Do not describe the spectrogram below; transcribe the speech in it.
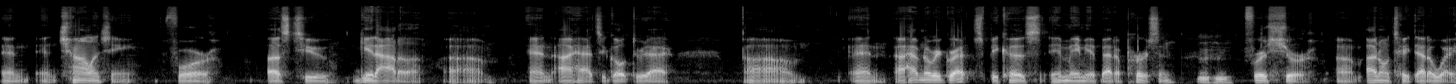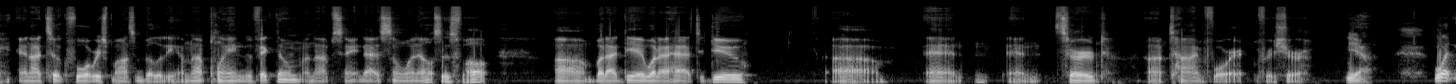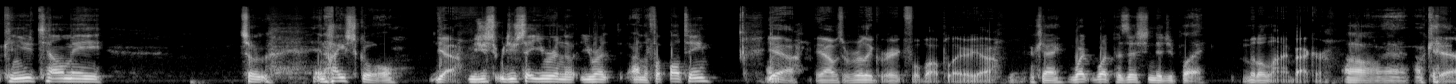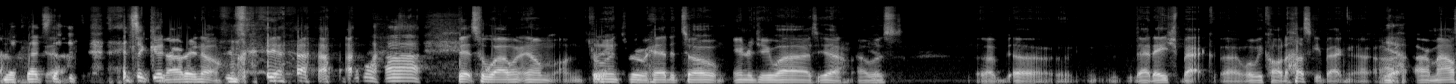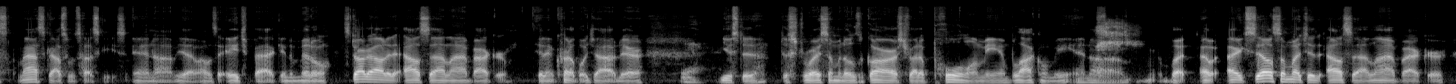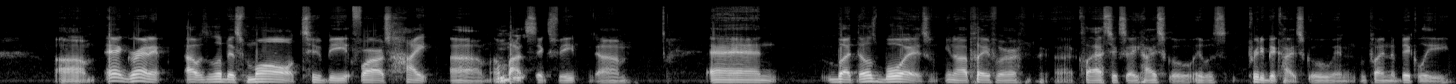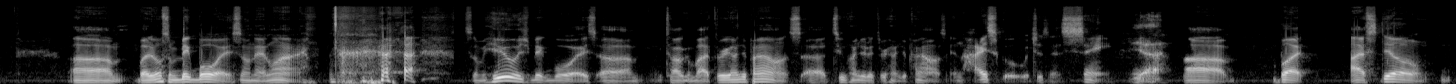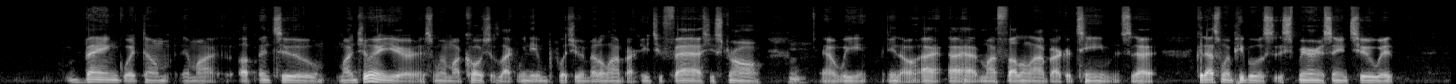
and and challenging for us to get out of. Um, and I had to go through that. Um, and I have no regrets because it made me a better person mm -hmm. for sure. Um, I don't take that away. And I took full responsibility. I'm not playing the victim. I'm not saying that it's someone else's fault. Um, but I did what I had to do um, and and served uh, time for it for sure. Yeah. What can you tell me? So, in high school, yeah, would you would you say you were in the you were on the football team? Yeah, yeah, I was a really great football player. Yeah. Okay. What what position did you play? Middle linebacker. Oh man, okay, yeah. that's yeah. That's, that's a good. I already know. yeah, that's who I am through and through, head to toe, energy wise. Yeah, I was uh, uh, that H back, uh, what we call the Husky back. Uh, yeah. Our, our mouse, mascots was Huskies, and um, yeah, I was an H back in the middle. Started out at the outside linebacker, did an incredible job there. Yeah. Used to destroy some of those guards, try to pull on me and block on me. And um, but I, I excel so much as outside linebacker. Um, and granted, I was a little bit small to be as far as height. Um, I'm mm -hmm. about mm-hmm. six feet. Um, and but those boys, you know, I played for uh, Class 6A high school. It was pretty big high school, and we played in the big league. Um, but it was some big boys on that line. some huge big boys. Um, talking about 300 pounds, uh, 200 to 300 pounds in high school, which is insane. Yeah. Um, but I still bang with them in my up into my junior year is when my coach was like, "We need to put you in middle linebacker. You're too fast. You're strong." Hmm. And we, you know, I, I had my fellow linebacker team. That because that's when people was experiencing too with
